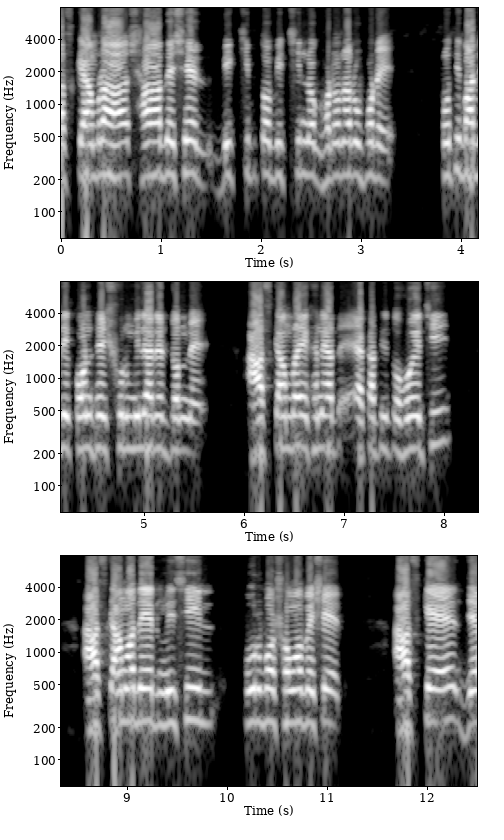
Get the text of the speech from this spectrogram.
আজকে আমরা সারা দেশের বিক্ষিপ্ত বিচ্ছিন্ন ঘটনার উপরে প্রতিবাদী কণ্ঠে সুর মিলানের জন্য আজকে আমরা এখানে একাত্রিত হয়েছি। আজকে আমাদের মিছিল পূর্ব সমাবেশের আজকে যে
